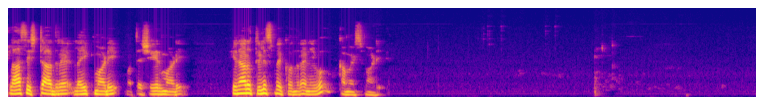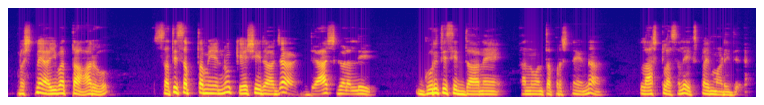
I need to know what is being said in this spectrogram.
ಕ್ಲಾಸ್ ಇಷ್ಟ ಆದರೆ ಲೈಕ್ ಮಾಡಿ ಮತ್ತು ಶೇರ್ ಮಾಡಿ. ಏನಾದ್ರು ತಿಳಿಸ್ಬೇಕು ಅಂದರೆ ನೀವು ಕಮೆಂಟ್ಸ್ ಮಾಡಿ. ಪ್ರಶ್ನೆ ಐವತ್ತ ಆರು ಸತಿಸಪ್ತಮಿಯನ್ನು ಕೇಶಿರಾಜ ಡ್ಯಾಶ್ಗಳಲ್ಲಿ ಗುರುತಿಸಿದ್ದಾನೆ ಅನ್ನುವಂಥ ಪ್ರಶ್ನೆಯನ್ನ ಲಾಸ್ಟ್ ಕ್ಲಾಸಲ್ಲಿ ಎಕ್ಸ್ಪ್ಲೈನ್ ಮಾಡಿದ್ದೆ.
